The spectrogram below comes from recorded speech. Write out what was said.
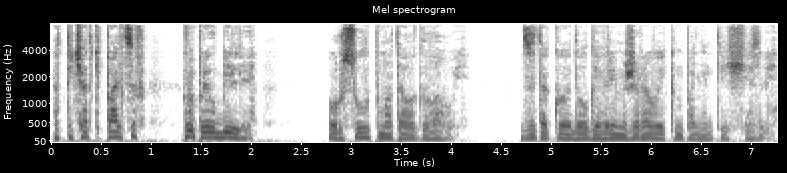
Отпечатки пальцев?» — выпалил Билли. Урсула помотала головой. За такое долгое время жировые компоненты исчезли.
